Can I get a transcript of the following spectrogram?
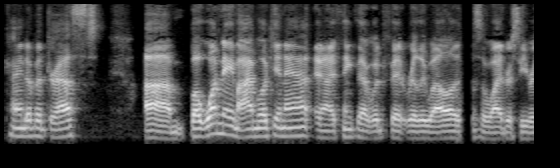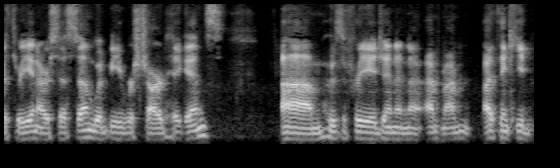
kind of addressed. Um, but one name I'm looking at, and I think that would fit really well as a wide receiver three in our system, would be Rashard Higgins um, who's a free agent, and I'm, I'm, i think he'd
